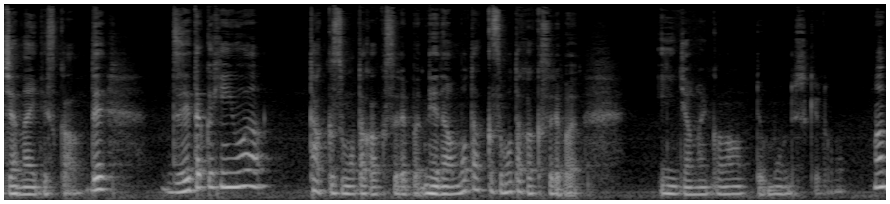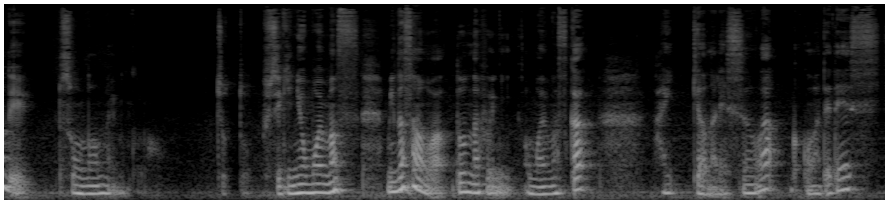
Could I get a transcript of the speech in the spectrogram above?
じゃないですか。で贅沢品はタックスも高くすれば値段もタックスも高くすればいいんじゃないかなって思うんですけど。なんでそうなんないのかな。ちょっと不思議に思います。皆さんはどんな風に思いますか？はい今日のレッスンはここまでです。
